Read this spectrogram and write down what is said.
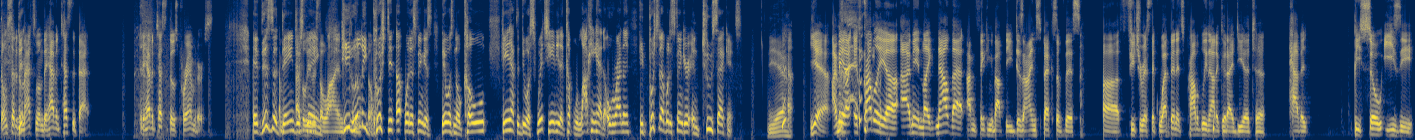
Don't set it to maximum. They haven't tested that. They haven't tested those parameters. if this is a dangerous I believe thing, the line. he from the literally film. pushed it up with his fingers. There was no code. He didn't have to do a switch. He didn't need a couple of locking. He had to override it. He pushed it up with his finger in two seconds. Yeah. Yeah, I mean, it's probably. Uh, I mean, like now that I'm thinking about the design specs of this uh, futuristic weapon, it's probably not a good idea to have it be so easy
